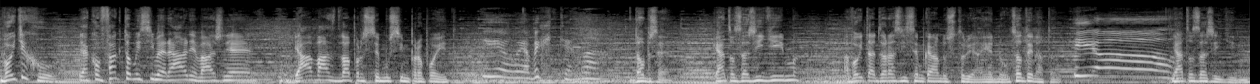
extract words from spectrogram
Vojtěchu, jako fakt to myslíme reálně vážně, já vás dva prostě musím propojit. Jo, já bych chtěla. Dobře, já to zařídím a Vojta dorazí sem k nám do studia jednou. Co ty na to? Jo. Já to zařídím.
